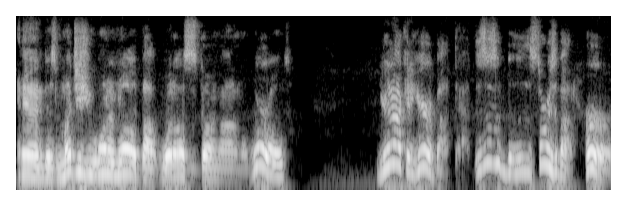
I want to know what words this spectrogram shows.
And as much as you want to know about what else is going on in the world, you're not going to hear about that. This is a, the story's about her,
